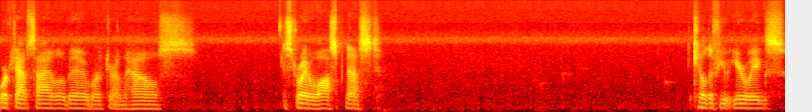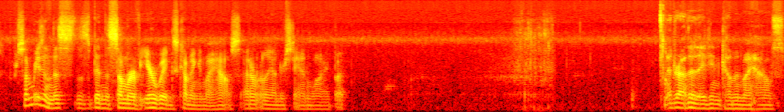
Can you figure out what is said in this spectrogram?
worked outside a little bit, worked around the house, destroyed a wasp nest, killed a few earwigs. For some reason, this, this has been the summer of earwigs coming in my house. I don't really understand why, but I'd rather they didn't come in my house.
